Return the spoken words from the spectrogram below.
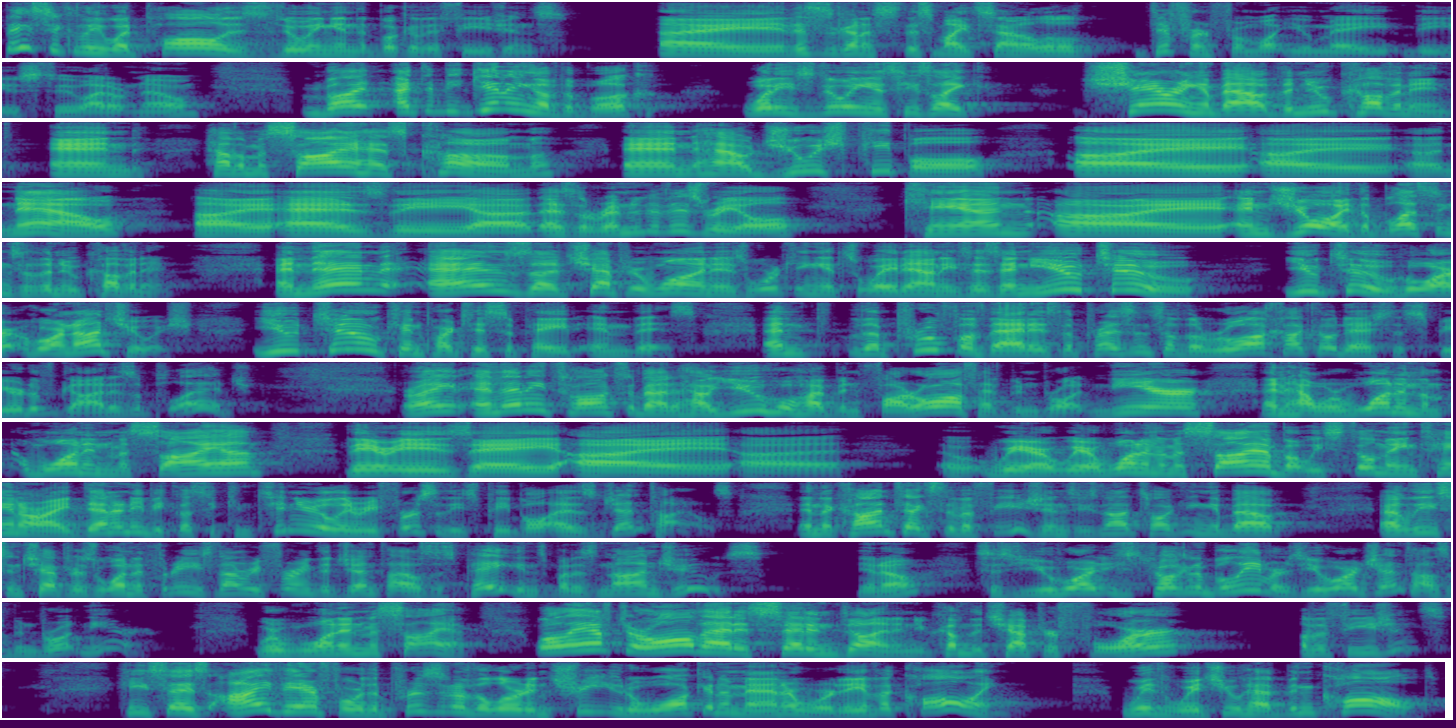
Basically, what Paul is doing in the book of Ephesians, uh, this is gonna this might sound a little different from what you may be used to. I don't know, but at the beginning of the book, what he's doing is he's like sharing about the new covenant and how the Messiah has come and how Jewish people uh, uh, uh now, uh, as the uh, as the remnant of Israel, can enjoy the blessings of the new covenant. And then, as uh, chapter one is working its way down, he says, And you too, you too, who are, who are not Jewish, you too can participate in this. And the proof of that is the presence of the Ruach HaKodesh, the Spirit of God, as a pledge. Right? And then he talks about how you who have been far off have been brought near, and how we're one in, the, one in Messiah. There is a, a, a we're, we're one in the Messiah, but we still maintain our identity because he continually refers to these people as Gentiles. In the context of Ephesians, he's not talking about, at least in chapters 1 to 3, he's not referring to Gentiles as pagans, but as non Jews. You know? He says, You who are, he's talking to believers, you who are Gentiles have been brought near. We're one in Messiah. Well, after all that is said and done, and you come to chapter 4 of Ephesians, he says, I therefore, the prisoner of the Lord, entreat you to walk in a manner worthy of the calling with which you have been called,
